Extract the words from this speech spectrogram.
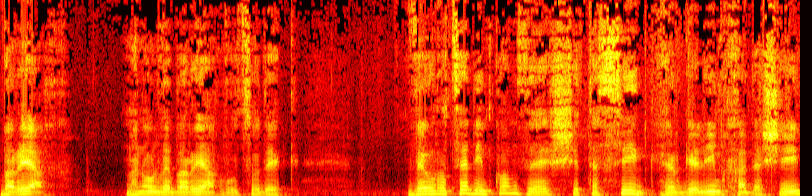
בריח, מנעול ובריח, והוא צודק. והוא רוצה במקום זה שתשיג הרגלים חדשים,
